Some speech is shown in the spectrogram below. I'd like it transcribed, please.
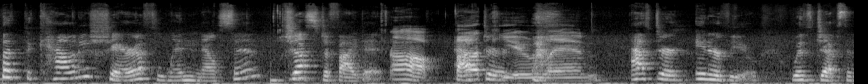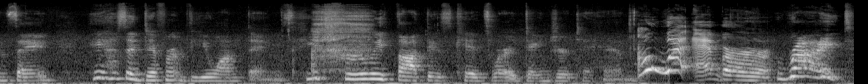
But the county sheriff, Lynn Nelson, justified it Oh, fuck After- you, Lynn. after an interview with Jepson saying he has a different view on things. He truly thought these kids were a danger to him. Oh, whatever. Right!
